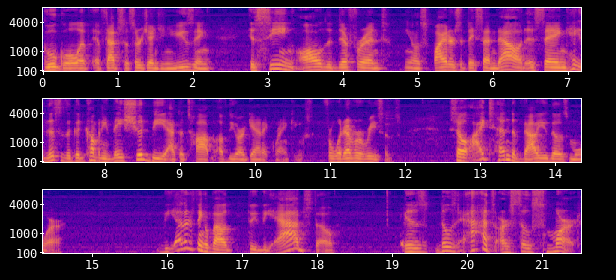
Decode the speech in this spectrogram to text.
Google, if, if that's the search engine you're using, is seeing all the different you know spiders that they send out is saying, hey, this is a good company. They should be at the top of the organic rankings for whatever reasons. So I tend to value those more. The other thing about the, the ads though is those ads are so smart.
